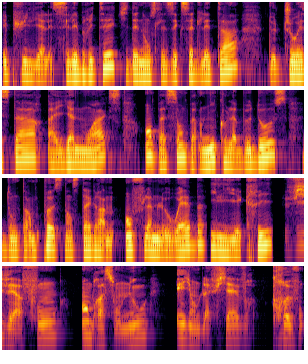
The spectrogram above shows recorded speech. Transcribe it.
Et puis il y a les célébrités qui dénoncent les excès de l'État, de Joe Star à Yann Moix, en passant par Nicolas Bedos, dont un post Instagram enflamme le web. Il y écrit Vivez à fond, embrassons-nous, ayons de la fièvre, crevons.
